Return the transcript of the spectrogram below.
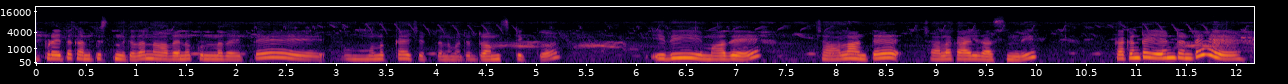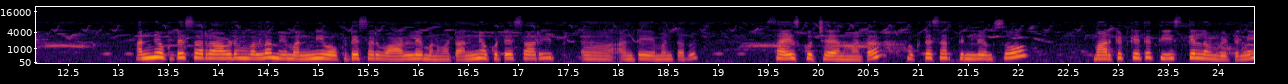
ఇప్పుడైతే కనిపిస్తుంది కదా నా వెనక ఉన్నదైతే మునక్కాయ చెట్టు అనమాట డ్రమ్ స్టిక్. ఇది మాదే. చాలా అంటే చాలా కాయలు కాసింది. కాకంటే ఏంటంటే అన్నీ ఒకటేసారి రావడం వల్ల మేము అన్నీ ఒకటేసారి వాడలేమన్నమాట. అన్నీ ఒకటేసారి అంటే ఏమంటారు సైజ్కి వచ్చాయన్నమాట ఒకటేసారి తినలేము సో మార్కెట్కి అయితే తీసుకెళ్ళాం వీటిని.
